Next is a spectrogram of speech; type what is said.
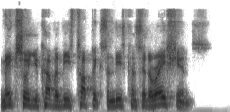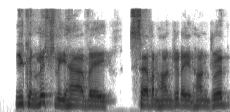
Make sure you cover these topics and these considerations. You can literally have a 700, 800,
